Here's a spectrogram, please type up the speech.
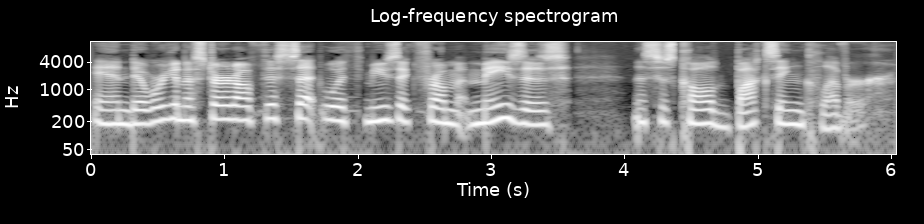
And uh, we're going to start off this set with music from Mazes. This is called Boxing Clever.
